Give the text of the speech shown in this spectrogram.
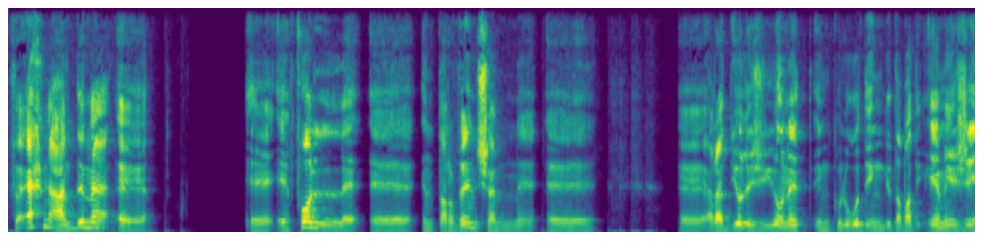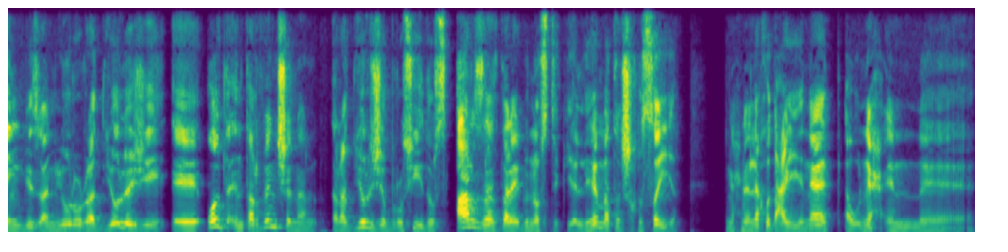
فإحنا عندنا full intervention radiology unit including the body imaging, the neuroradiology, uh, all the interventional radiology procedures are the diagnostic اللي هي تشخيصية. ان إحنا ناخد عينات أو نحقن آه،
